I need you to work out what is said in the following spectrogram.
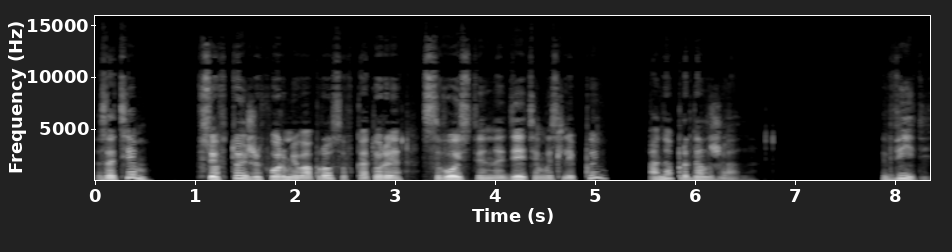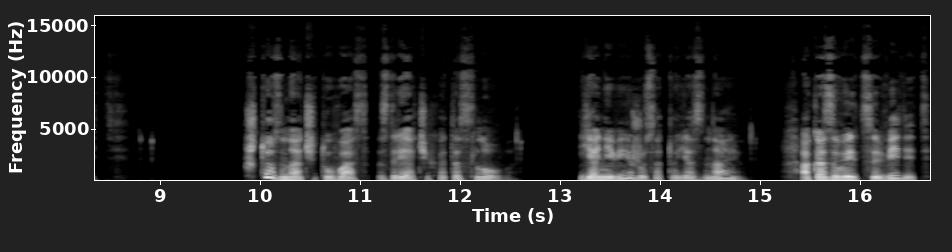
Затем все в той же форме вопросов, которая свойственна детям и слепым, она продолжала. «Видеть. Что значит у вас, зрячих, это слово? Я не вижу, зато я знаю. Оказывается, видеть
